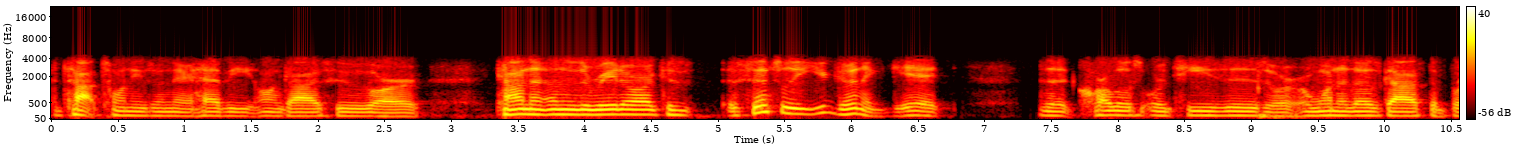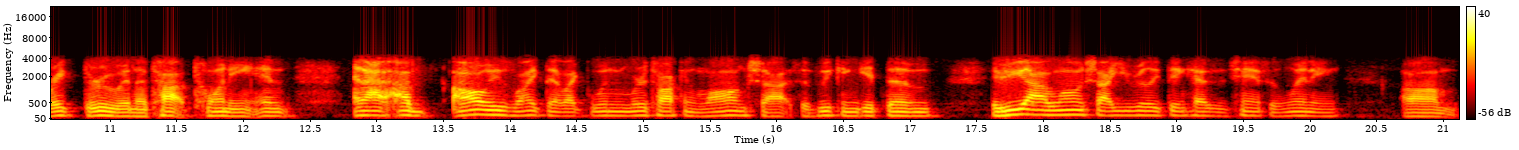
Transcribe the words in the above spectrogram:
the top twenties when they're heavy on guys who are kind of under the radar because essentially you're gonna get the Carlos Ortizes or, or one of those guys to break through in the top twenty and and I I always like that like when we're talking long shots if we can get them if you got a long shot you really think has a chance of winning um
